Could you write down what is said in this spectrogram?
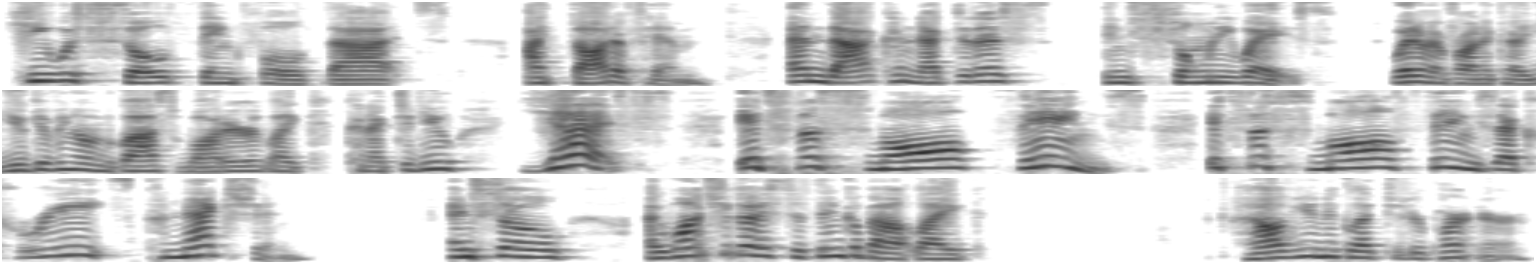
He was so thankful that I thought of him. And that connected us in so many ways. Wait a minute, Veronica, you giving him a glass of water like connected you? Yes. It's the small things. It's the small things that creates connection. And so I want you guys to think about like, how have you neglected your partner?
